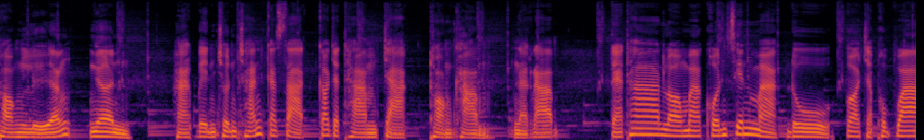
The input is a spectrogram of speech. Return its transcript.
ทองเหลือง เงิน หากเป็นชนชั้นกษัตริย์ก็จะทำจากทองคำนะครับ แต่ถ้าลองมาค้นเสี้ยนหมากดูก็จะพบว่า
